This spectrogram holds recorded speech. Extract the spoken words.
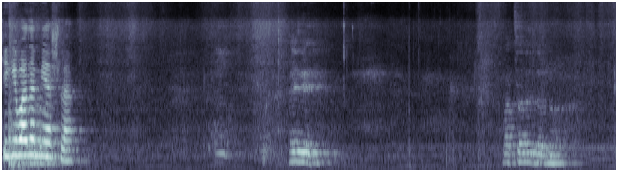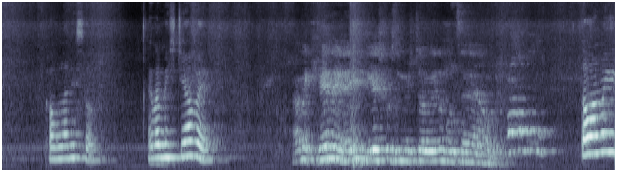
কি কি বাজার নিয়ে আসলা? বাচ্চাদের জন্য। কমলা নিছো? এগুলো মিষ্টি হবে? আমি খেয়ে নেই নেই জিজ্ঞেস করছি মিষ্টি হবে কিনা বলছে হ্যাঁ হবে। তোমার মেয়ে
